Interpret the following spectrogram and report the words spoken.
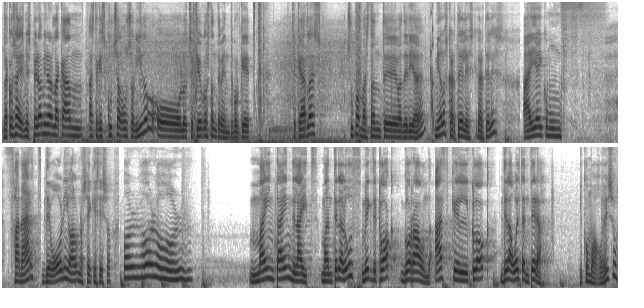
La cosa es, ¿me espero a mirar la cam hasta que escuche algún sonido o lo chequeo constantemente? Porque chequearlas chupan bastante batería, ¿eh? Mira los carteles. ¿Qué carteles? Ahí hay como un fanart de Bonnie o algo, no sé qué es eso. Maintain the light. Mantén la luz. Make the clock go round. Haz que el clock dé la vuelta entera. ¿Y cómo hago eso?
